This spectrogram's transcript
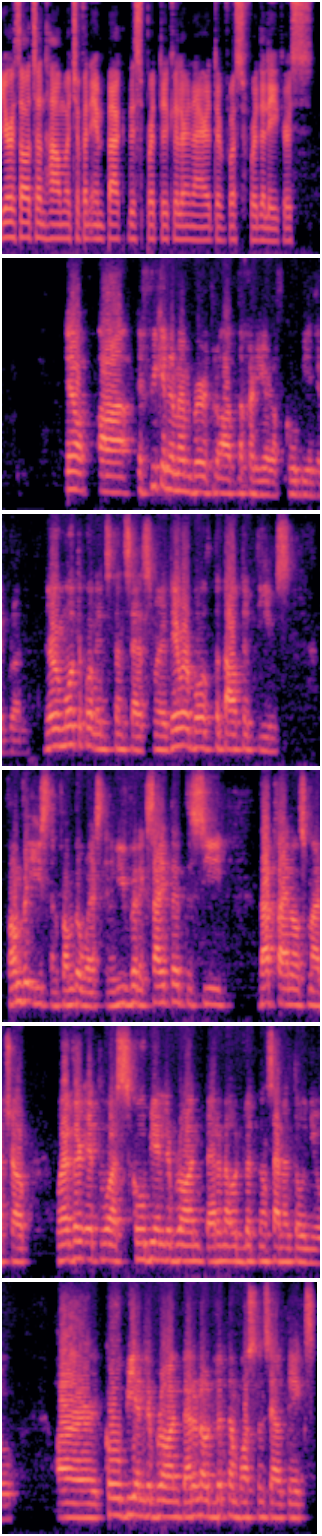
Your thoughts on how much of an impact this particular narrative was for the Lakers? You know, uh, if we can remember throughout the career of Kobe and LeBron, there were multiple instances where they were both the touted teams from the East and from the West, and we've been excited to see that finals matchup, whether it was Kobe and LeBron pero naudlot ng San Antonio, or Kobe and LeBron pero naudlot ng Boston Celtics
